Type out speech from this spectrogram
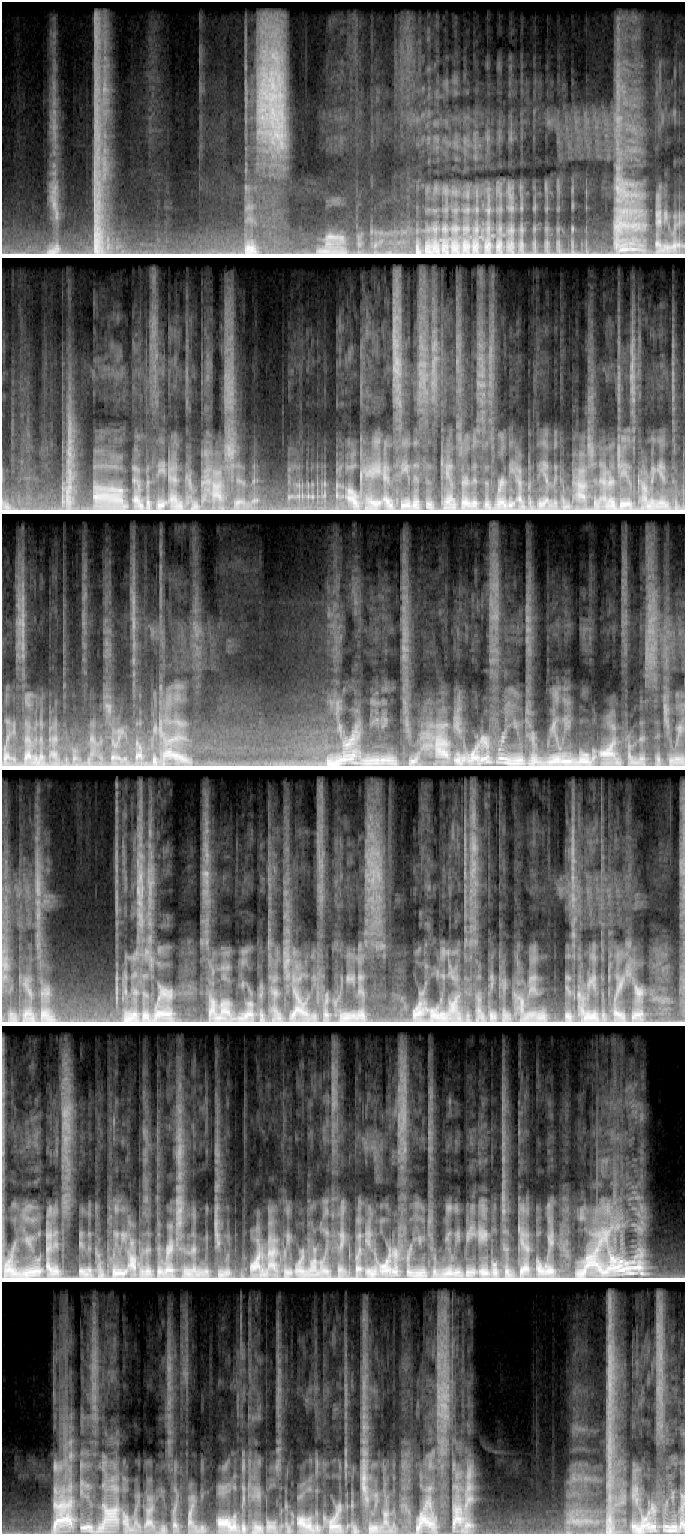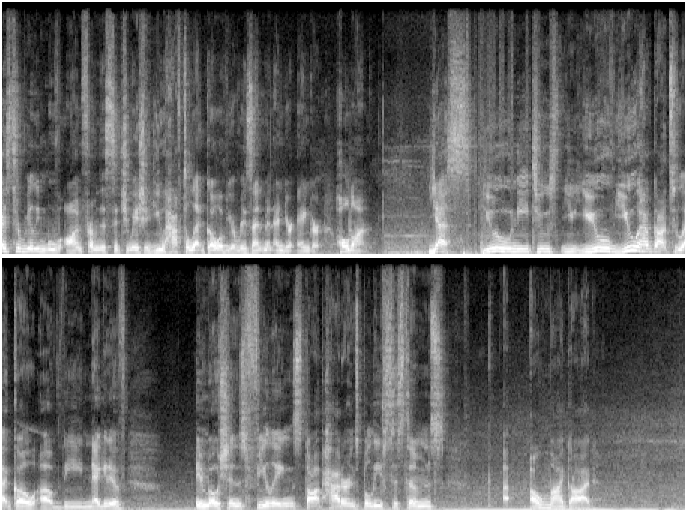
you. This motherfucker. anyway, um, empathy and compassion. Uh, okay, and see, this is Cancer. This is where the empathy and the compassion energy is coming into play. Seven of Pentacles now is showing itself because you're needing to have, in order for you to really move on from this situation, Cancer and this is where some of your potentiality for clinginess or holding on to something can come in, is coming into play here for you. And it's in a completely opposite direction than what you would automatically or normally think. But in order for you to really be able to get away, Lyle, that is not, oh my God, he's like finding all of the cables and all of the cords and chewing on them. Lyle, stop it. In order for you guys to really move on from this situation, you have to let go of your resentment and your anger. Hold on. Yes, you need to you you, you have got to let go of the negative emotions, feelings, thought patterns, belief systems. Uh, oh my god.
